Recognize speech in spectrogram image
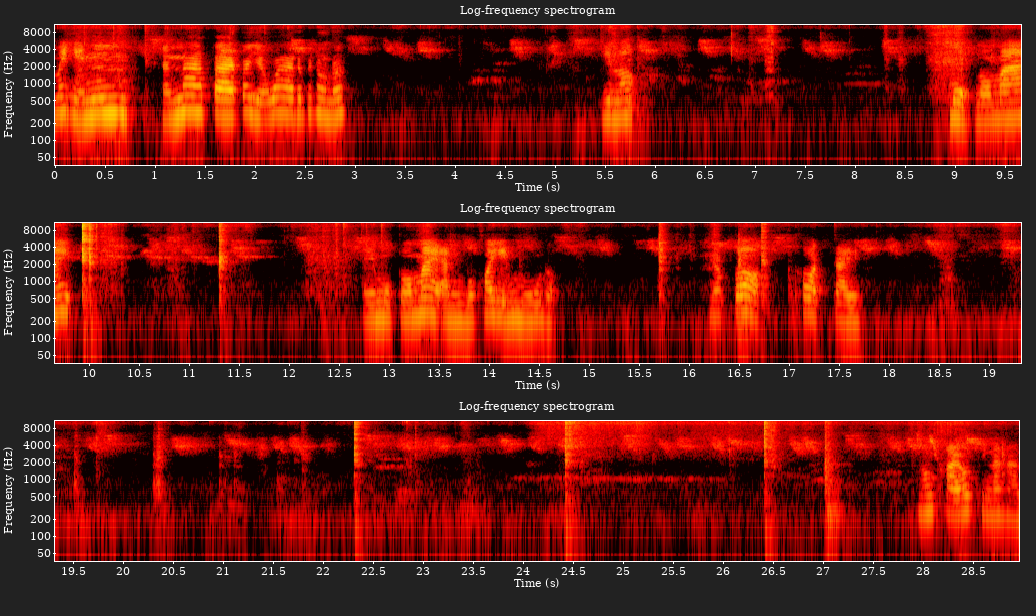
ไม่เห็นหน้าตาก็อย่าว่าเด้วยพี่น้องเนาะ กินแล้ว หมกหน่อไม้ไอหมกหน่อไม้อันบ่ค่อยเห็นหมูดอก แล้วก็ทอดไก่น้องคายก็กินอาหาร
